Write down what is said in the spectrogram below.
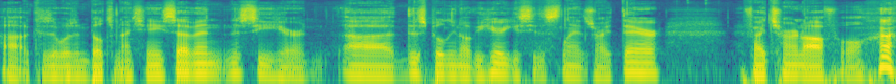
because uh, it wasn't built in 1987. Let's see here. Uh, this building over here, you can see the slants right there. If I turn off, well,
